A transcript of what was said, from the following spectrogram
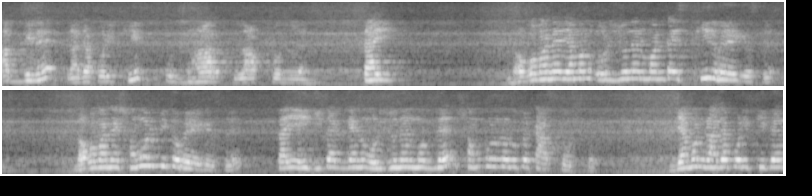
সাত দিনে রাজা পরীক্ষিত উদ্ধার লাভ করলেন। তাই ভগবানে যেমন অর্জুনের মনটা স্থির হয়ে গেছে ভগবানে সমর্পিত হয়ে গেছে, তাই এই গীতা জ্ঞান অর্জুনের মধ্যে সম্পূর্ণরূপে কাজ করছে। যেমন রাজা পরীক্ষিতের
